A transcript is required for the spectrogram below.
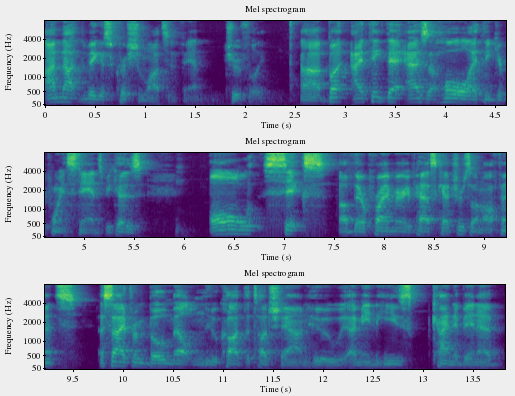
I'm not the biggest Christian Watson fan, truthfully. Uh, but I think that as a whole, I think your point stands because all six of their primary pass catchers on offense, aside from Bo Melton, who caught the touchdown, who, I mean, he's kind of been a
